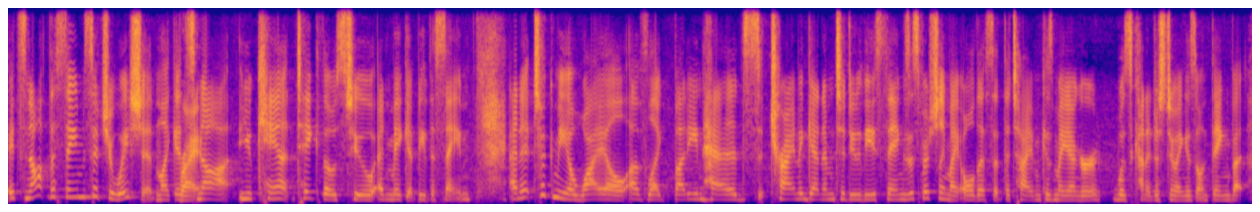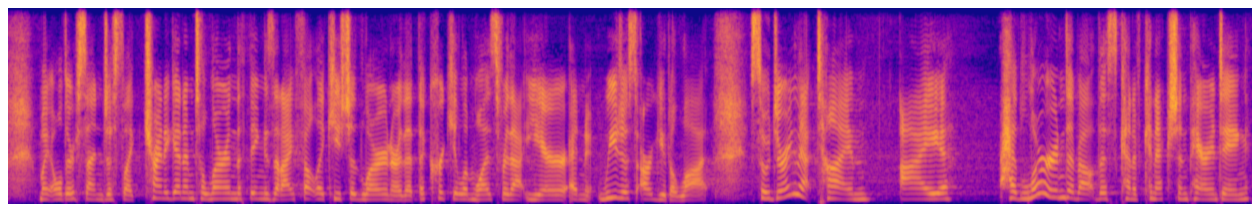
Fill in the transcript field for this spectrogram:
it's not the same situation. Like it's Right. not, you can't take those two and make it be the same. And it took me a while of like butting heads, trying to get him to do these things, especially my oldest at the time, because my younger was kind of just doing his own thing. But my older son, just like trying to get him to learn the things that I felt like he should learn or that the curriculum was for that year. And we just argued a lot. So during that time, I had learned about this kind of connection parenting,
